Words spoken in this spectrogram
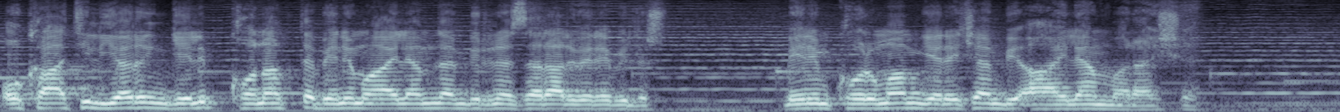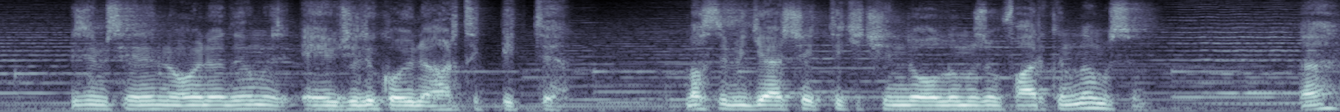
O katil yarın gelip konakta benim ailemden birine zarar verebilir. Benim korumam gereken bir ailem var Ayşe. Bizim seninle oynadığımız evcilik oyunu artık bitti. Nasıl bir gerçeklik içinde olduğumuzun farkında mısın? Ha?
